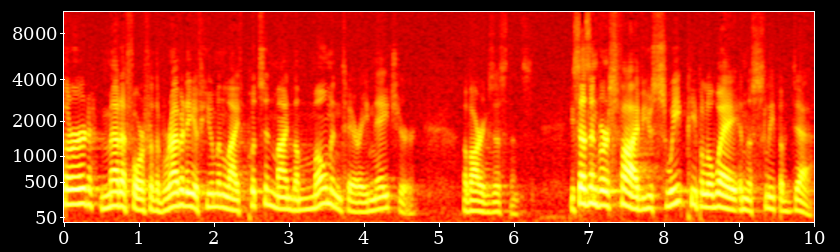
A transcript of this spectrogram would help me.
third metaphor for the brevity of human life puts in mind the momentary nature of our existence. He says in verse 5, You sweep people away in the sleep of death.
